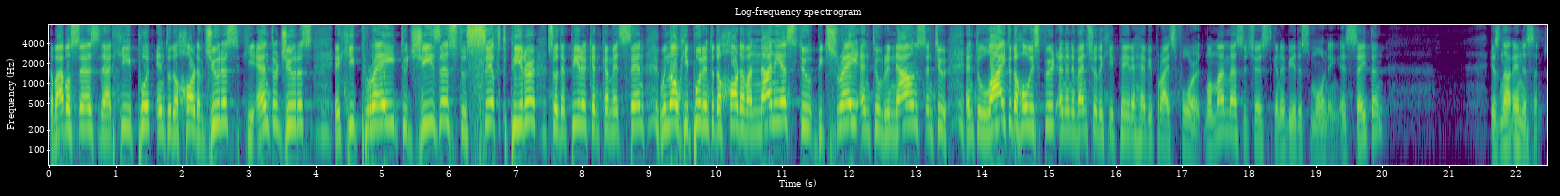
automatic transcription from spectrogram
the Bible says that he put into the heart of Judas, he entered Judas, he prayed to Jesus to sift Peter so that Peter can commit sin. We know he put into the heart of Ananias to betray and to renounce and to and to lie to the Holy Spirit and then eventually he paid a heavy price for it. Well, my message is going to be this morning is Satan is not innocent.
